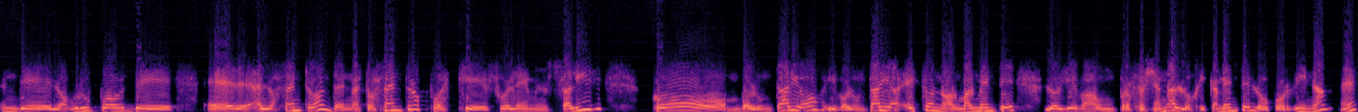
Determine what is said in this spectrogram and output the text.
De los grupos de eh, los centros, de nuestros centros, pues que suelen salir con voluntarios y voluntarias. Esto normalmente lo lleva un profesional, lógicamente, lo coordina, ¿eh?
